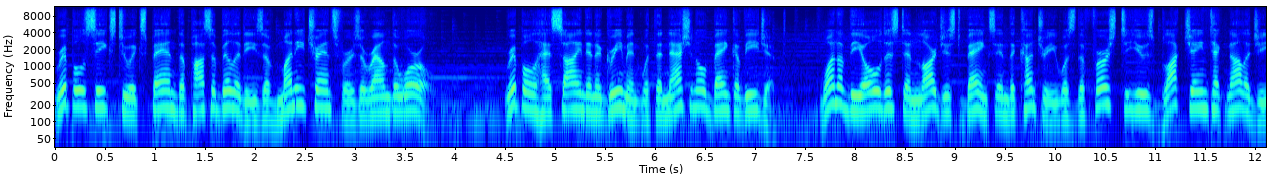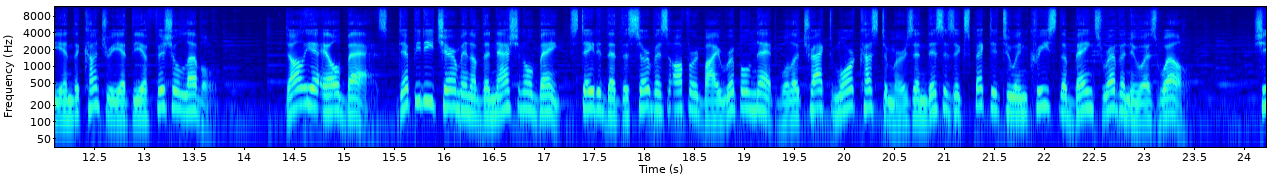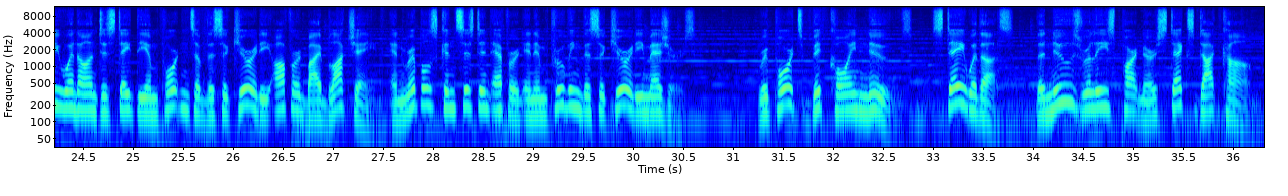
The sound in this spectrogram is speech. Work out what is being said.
Ripple seeks to expand the possibilities of money transfers around the world. Ripple has signed an agreement with the National Bank of Egypt. One of the oldest and largest banks in the country was the first to use blockchain technology in the country at the official level. Dalia El Baz, deputy chairman of the National Bank, stated that the service offered by RippleNet will attract more customers and this is expected to increase the bank's revenue as well. She went on to state the importance of the security offered by blockchain, and Ripple's consistent effort in improving the security measures. Reports Bitcoin News. Stay with us. The news release partner Stex.com.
